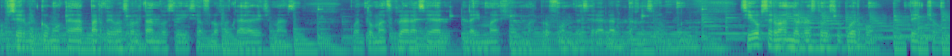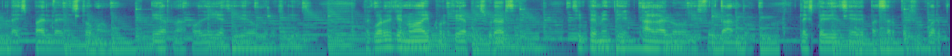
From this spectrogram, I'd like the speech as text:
Observe cómo cada parte va soltándose y se afloja cada vez más. Cuanto más clara sea la imagen, más profunda será la relajación. Sigue observando el resto de su cuerpo, pecho, la espalda, el estómago, piernas, rodillas y dedos de los pies. Recuerde que no hay por qué apresurarse, simplemente hágalo disfrutando la experiencia de pasar por su cuerpo.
